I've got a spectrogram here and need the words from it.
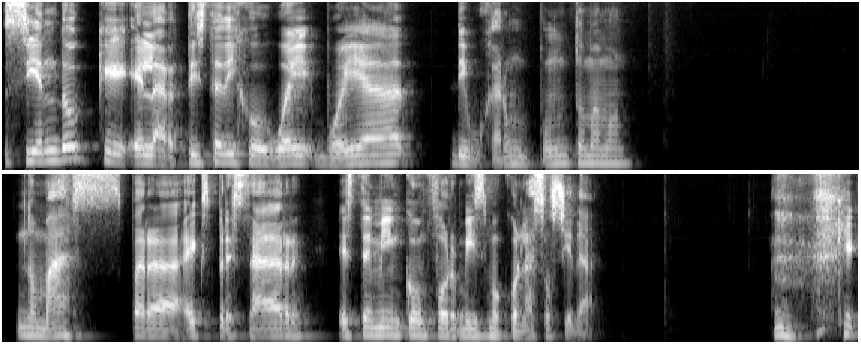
siendo que el artista dijo, güey, voy a dibujar un punto, mamón. No más para expresar este mi inconformismo con la sociedad. que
